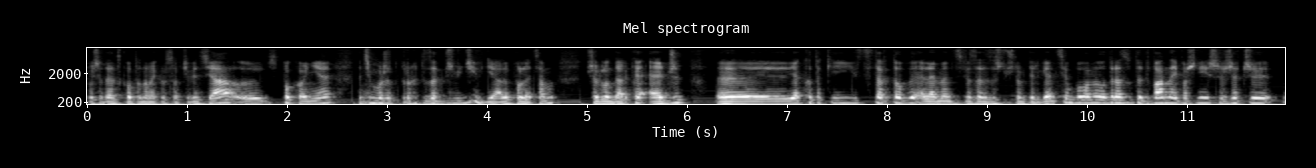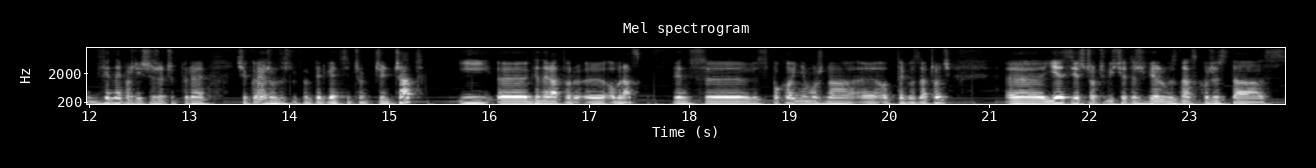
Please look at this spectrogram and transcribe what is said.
posiadając konto na Microsoftie, więc ja spokojnie, znaczy może to trochę to zabrzmi dziwnie, ale polecam przeglądarkę Edge jako taki startowy element związany ze sztuczną inteligencją, bo mamy od razu te dwa najważniejsze rzeczy, dwie najważniejsze rzeczy, które się kojarzą ze sztuczną inteligencją, czyli czat i e, generator e, obrazków, więc e, spokojnie można od tego zacząć. Jest jeszcze oczywiście też wielu z nas korzysta z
